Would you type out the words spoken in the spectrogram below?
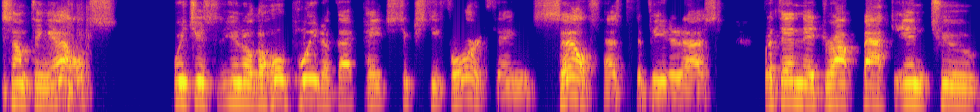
something else, which is, you know, the whole point of that page 64 thing, self has defeated us, but then they drop back into,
